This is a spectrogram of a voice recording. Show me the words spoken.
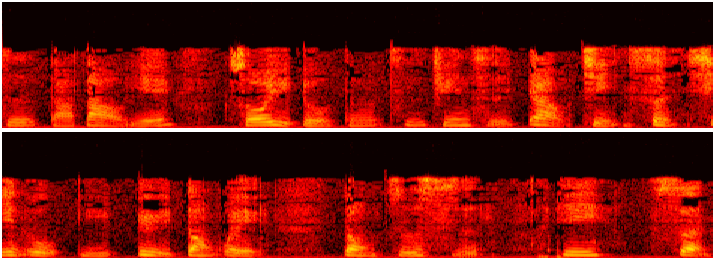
之达道也。所以有德之君子要谨慎心物于欲动未动之时。一慎，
